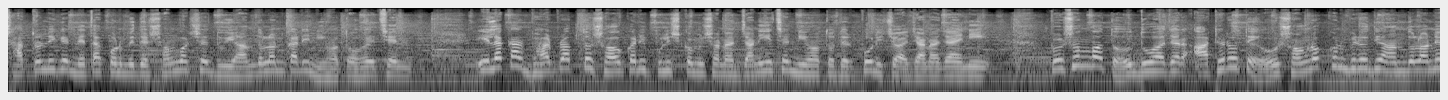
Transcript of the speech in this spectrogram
ছাত্রলীগের নেতাকর্মীদের সংঘর্ষে দুই আন্দোলনকারী নিহত হয়েছেন। এলাকার ভারপ্রাপ্ত সহকারী পুলিশ কমিশনার জানিয়েছেন, নিহতদের পরিচয় জানা যায়নি। প্রসঙ্গত দু হাজার আঠেরোতেও সংরক্ষণ বিরোধী আন্দোলনে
